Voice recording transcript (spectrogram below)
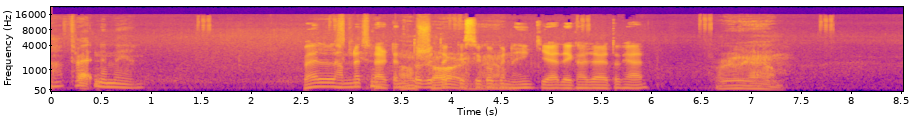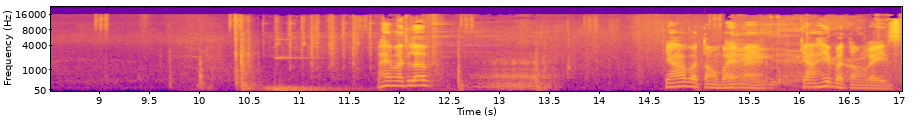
not threaten a man. Well हमने थ्रेटन I'm तो अभी तक sorry, किसी को भी man. नहीं किया है देखा जाए तो खैर I really am. भाई मतलब क्या बताऊँ भाई मैं? क्या ही बताऊँ गाइज़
